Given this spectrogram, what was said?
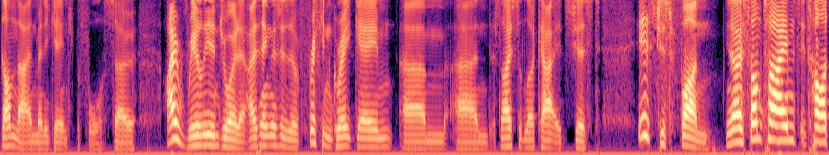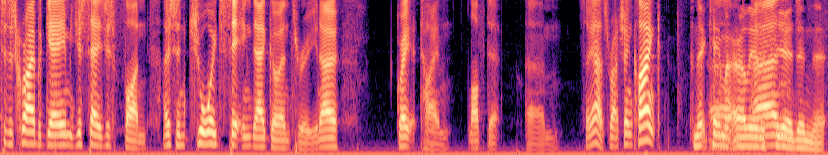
done that in many games before. So I really enjoyed it. I think this is a freaking great game, um, and it's nice to look at. It's just, it's just fun. You know, sometimes it's hard to describe a game. You just say it's just fun. I just enjoyed sitting there going through. You know, great time. Loved it. Um, so yeah, it's Ratchet and Clank. And it came out Um, earlier this year, didn't it?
